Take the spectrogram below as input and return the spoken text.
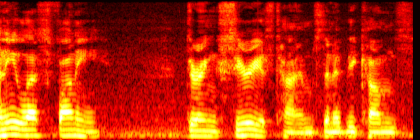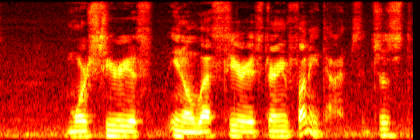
any less funny during serious times than it becomes more serious, you know, less serious during funny times. It just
